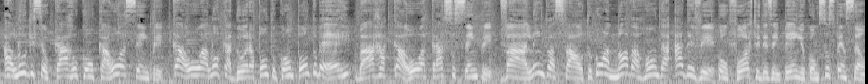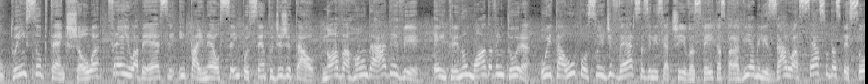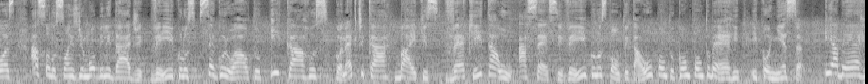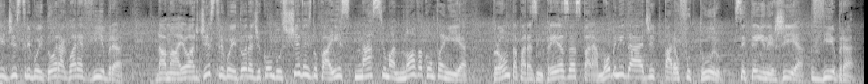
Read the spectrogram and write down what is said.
Alugue seu carro com o Caoa Sempre. caoalocadora.com.br barra Caoa traço sempre. Vá além do asfalto com a nova Honda ADV. Conforto e desempenho com suspensão Twin Sub Tank Showa, freio ABS e painel 100% digital. Nova Honda ADV. Entre no modo aventura. O Itaú possui diversas iniciativas feitas para viabilizar o acesso das pessoas a soluções de mobilidade, veículos, seguro alto, e carros, Connect Car, Bikes, VEC Itaú. Acesse veículos.itaú.com.br e conheça. E a BR Distribuidora agora é Vibra. Da maior distribuidora de combustíveis do país, nasce uma nova companhia. Pronta para as empresas, para a mobilidade, para o futuro. Se tem energia, vibra.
